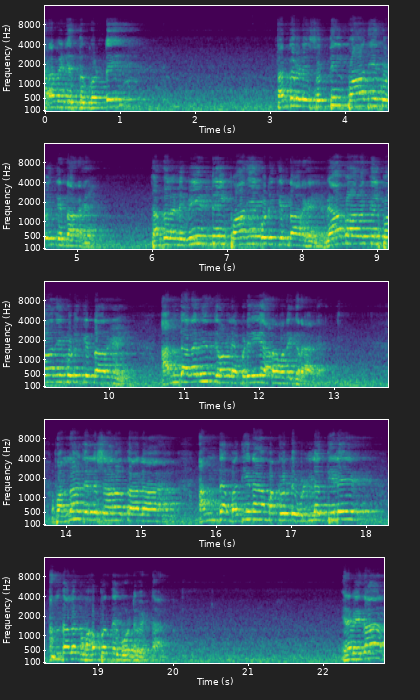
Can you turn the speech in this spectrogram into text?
அரவணைத்து கொண்டு தங்களுடைய சொத்தில் பாதியை கொடுக்கின்றார்கள். தங்களுடைய வீட்டில் பாதியை கொடுக்கின்றார்கள். வியாபாரத்தில் பாதியை கொடுக்கின்றார்கள். அந்த அளவிற்கு அவர்கள் அப்படியே அரவணைக்கிறாங்க அப்ப அல்லாஹ் ஜல்லஷானோ தாலா அந்த மதீனா மக்களுடைய உள்ளத்திலே அந்த அளவுக்கு மகப்பத்தை போட்டு விட்டான். எனவேதான்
